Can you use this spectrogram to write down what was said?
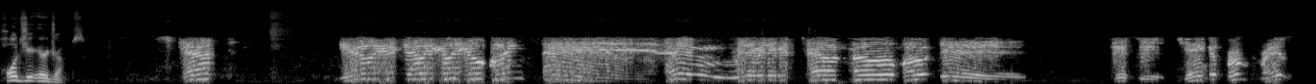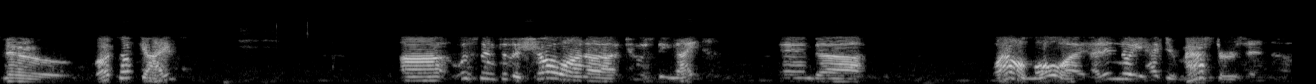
Hold your eardrums. This is Jacob from Fresno. What's up, guys? Uh, listening to the show on uh, Tuesday night, and uh, Wow, Mo, I, I didn't know you had your master's in uh,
